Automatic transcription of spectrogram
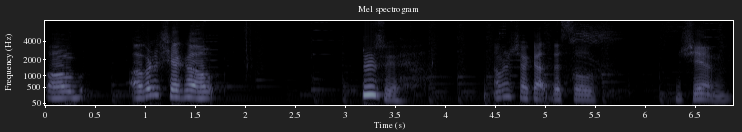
Um, I'm gonna check out. Hmm. Excuse me. I'm gonna check out this little gym.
